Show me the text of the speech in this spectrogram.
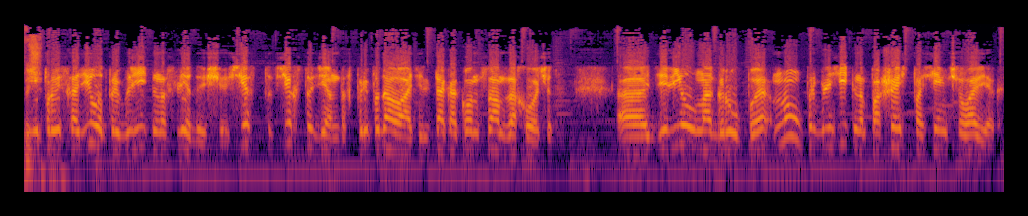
и происходило приблизительно следующее. Все, всех студентов преподаватель, так как он сам захочет, э, делил на группы, ну, приблизительно по 6 по 7 человек.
